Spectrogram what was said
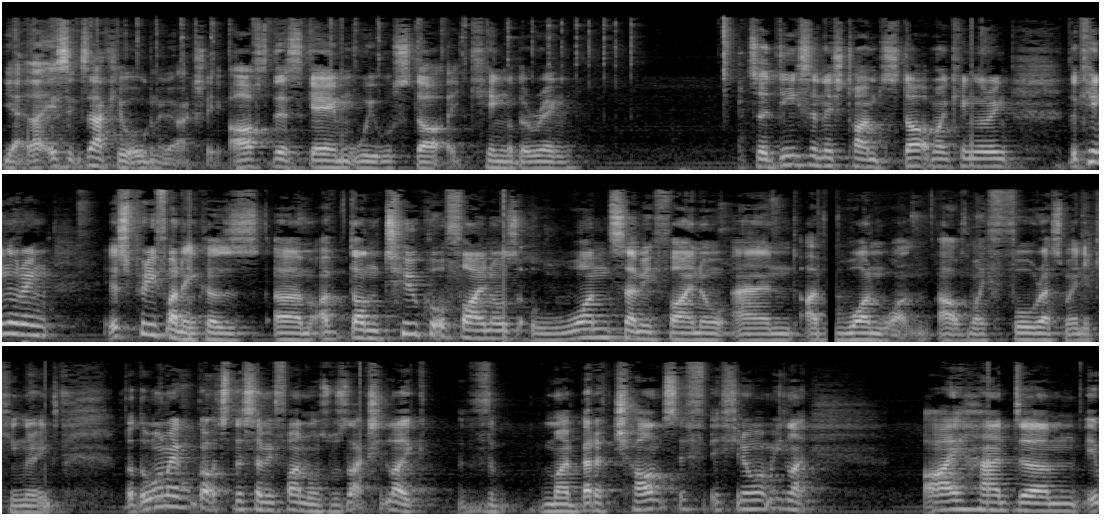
Yeah, that is exactly what we're going to do actually. After this game, we will start a King of the Ring a decentish time to start my King of the Ring. The King of the Ring is pretty funny because um, I've done two quarterfinals, one semi-final, and I've won one out of my four WrestleMania King of the Rings. But the one I got to the semi-finals was actually like the my better chance, if if you know what I mean. Like I had, um, it,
